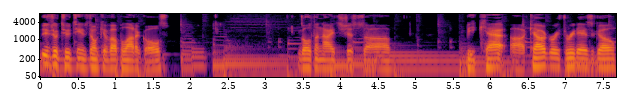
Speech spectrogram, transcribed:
These are two teams don't give up a lot of goals. Golden Knights just uh, beat uh, Calgary three days ago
